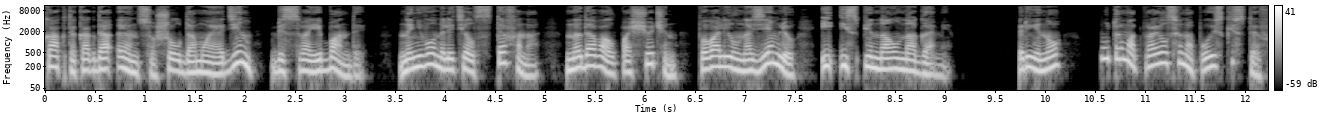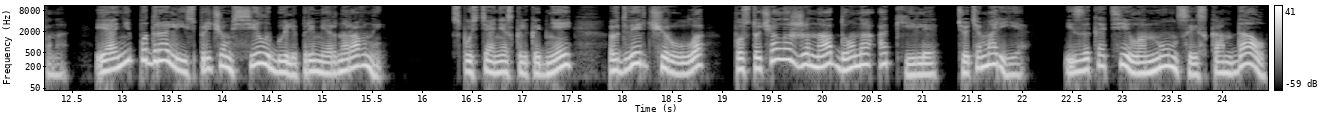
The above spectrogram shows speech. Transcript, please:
Как-то, когда Энцо шел домой один, без своей банды, на него налетел Стефана, надавал пощечин, повалил на землю и испинал ногами. Рино утром отправился на поиски Стефана, и они подрались, причем силы были примерно равны. Спустя несколько дней в дверь Чирула постучала жена Дона Акиле, тетя Мария, и закатила Нунций скандал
